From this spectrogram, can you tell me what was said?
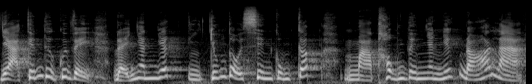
Dạ kính thưa quý vị, để nhanh nhất chúng tôi xin cung cấp mà thông tin nhanh nhất đó là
